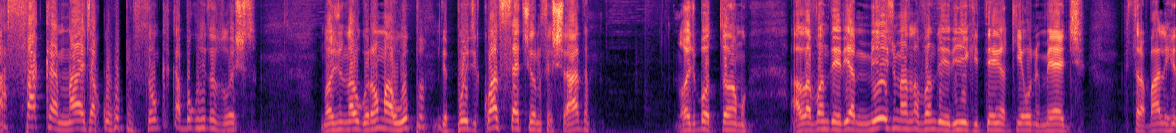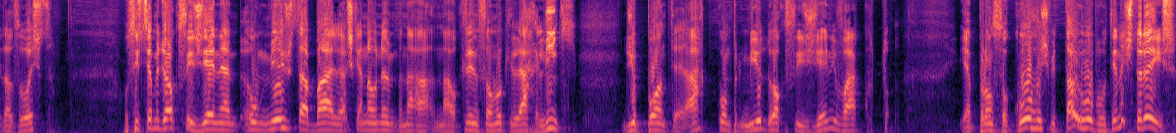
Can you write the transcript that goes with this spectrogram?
a sacanagem, a corrupção que acabou com o Rio das Ostras. Nós inauguramos uma UPA, depois de quase sete anos fechada. Nós botamos a lavanderia, a mesma lavanderia que tem aqui a Unimed, que trabalha em Rio das Ostras. O sistema de oxigênio é o mesmo trabalho, acho que é na, na, na clínica nuclear Link de ponta, é ar comprimido, oxigênio e vácuo. E é pronto-socorro, hospital e UPA, tem nas três.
